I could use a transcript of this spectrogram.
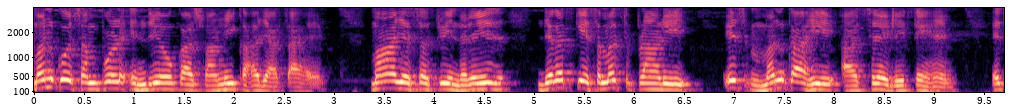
मन को संपूर्ण इंद्रियों का स्वामी कहा जाता है। महायशस्वी नरेश जगत के समस्त प्राणी इस मन का ही आश्रय लेते हैं। इत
